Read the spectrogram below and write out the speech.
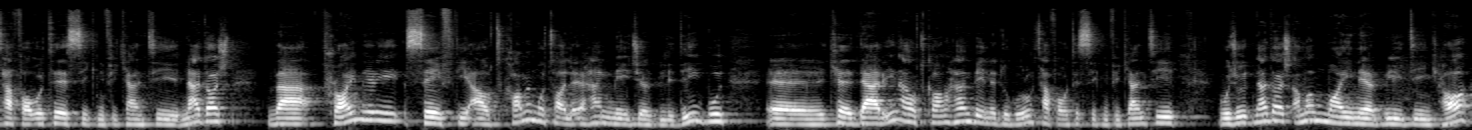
تفاوت significant ی نداشت و primary safety outcome مطالعه هم major bleeding بود که در این outcome هم بین دو گروه تفاوت significant ی وجود نداشت. اما minor bleeding ها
